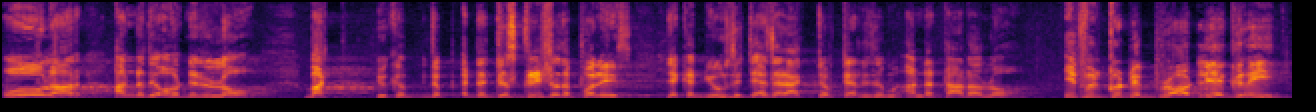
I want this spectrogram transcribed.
all are under the ordinary law. But you can, the, at the discretion of the police, they can use it as an act of terrorism under Tada law. If it could be broadly agreed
